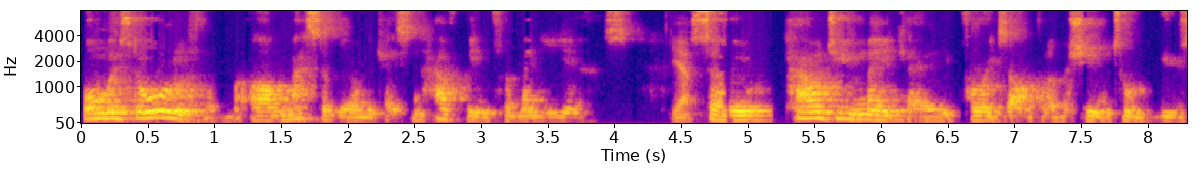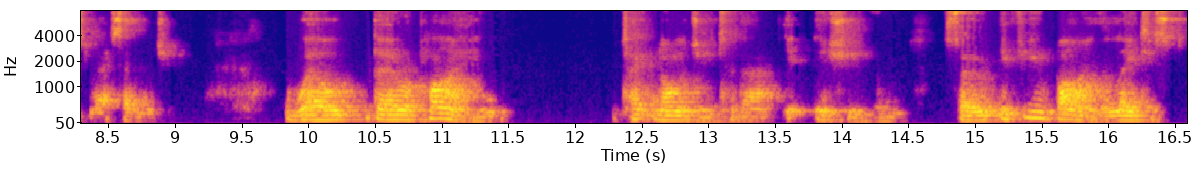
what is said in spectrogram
almost all of them are massively on the case and have been for many years. Yeah. So how do you make a, for example, a machine tool use less energy? Well, they're applying technology to that issue. And so if you buy the latest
